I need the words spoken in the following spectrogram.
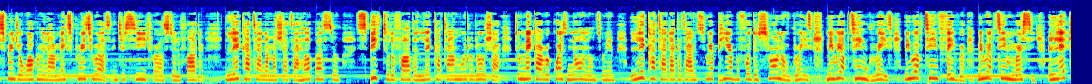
Spirit, you're welcome in our mix. Pray to us. Intercede for us to the Father. Help us to speak to the Father. To make our request known unto Him. As we appear before the throne of grace, may we obtain grace. May we obtain favor. May we obtain mercy. Let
